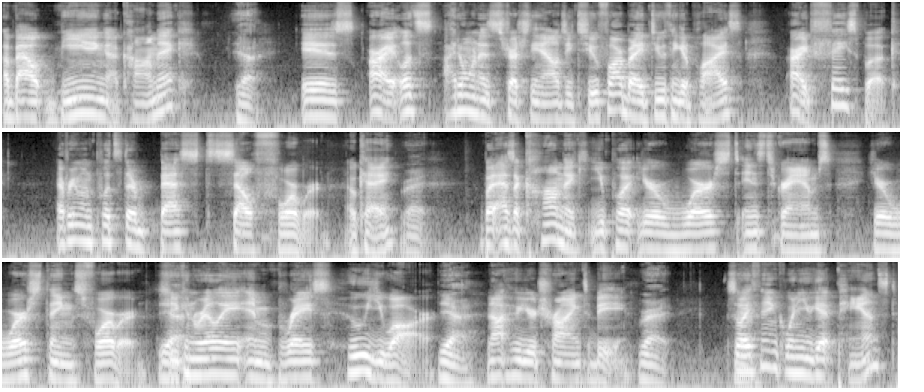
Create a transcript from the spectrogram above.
about being a comic Yeah. is all right, let's I don't want to stretch the analogy too far, but I do think it applies. All right, Facebook. Everyone puts their best self forward, okay? Right. But as a comic, you put your worst Instagrams, your worst things forward. So Yeah. you can really embrace who you are, Yeah. not who you're trying to be. Right. So I think when you get pantsed,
